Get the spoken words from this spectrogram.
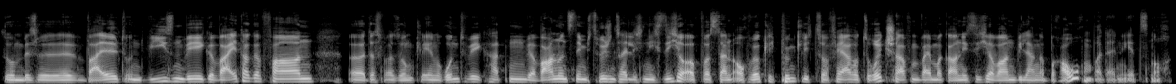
so ein bisschen Wald- und Wiesenwege weitergefahren, äh, dass wir so einen kleinen Rundweg hatten. Wir waren uns nämlich zwischenzeitlich nicht sicher, ob wir es dann auch wirklich pünktlich zur Fähre zurückschaffen, weil wir gar nicht sicher waren, wie lange brauchen wir denn jetzt noch.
